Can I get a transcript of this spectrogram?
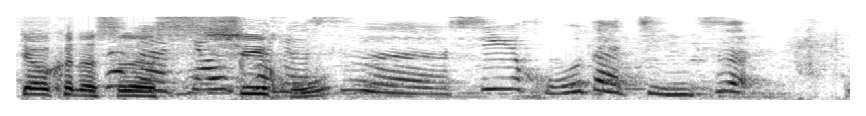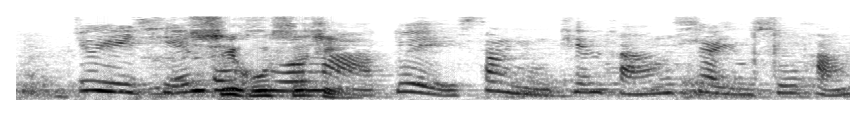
雕刻的是西湖。是西湖的景致，就以前都说嘛，对，上有天堂，下有苏杭。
